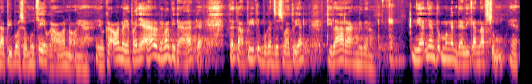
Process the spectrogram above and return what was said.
Nabi poso mute ya gak ono ya. Ya gak ono ya banyak hal memang tidak ada. Tetapi itu bukan sesuatu yang dilarang gitu loh. Niatnya untuk mengendalikan nafsu ya.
